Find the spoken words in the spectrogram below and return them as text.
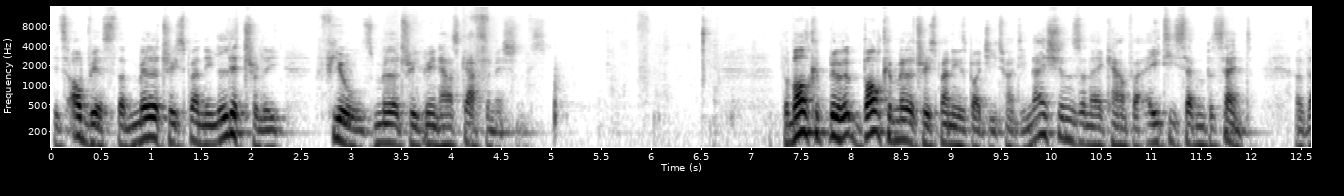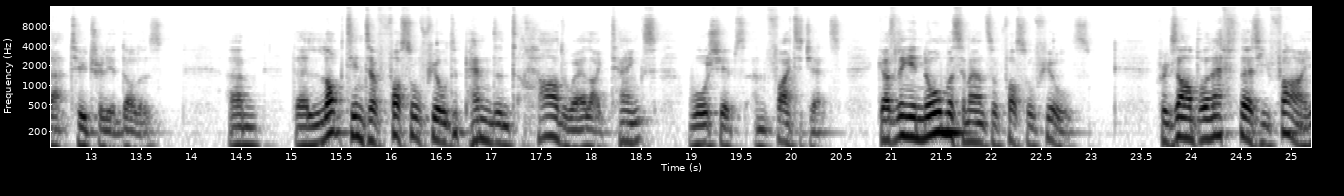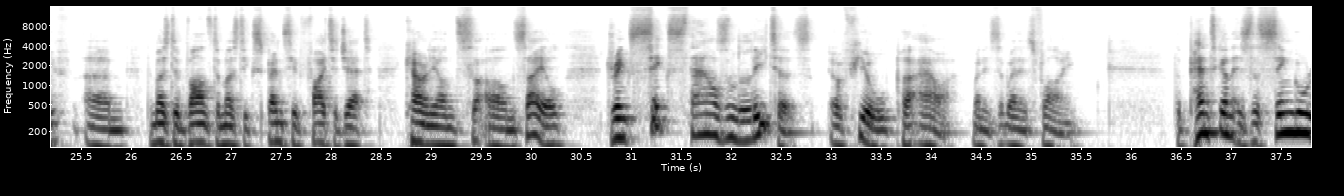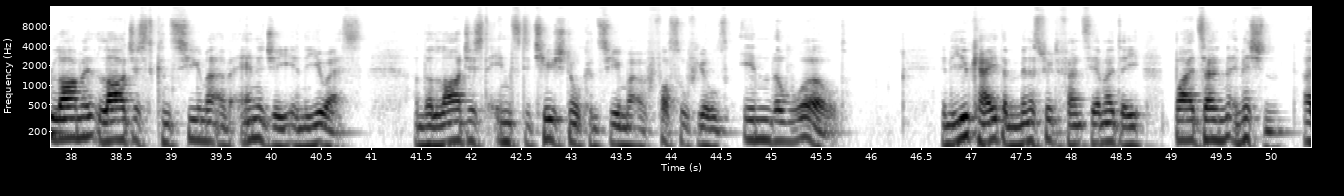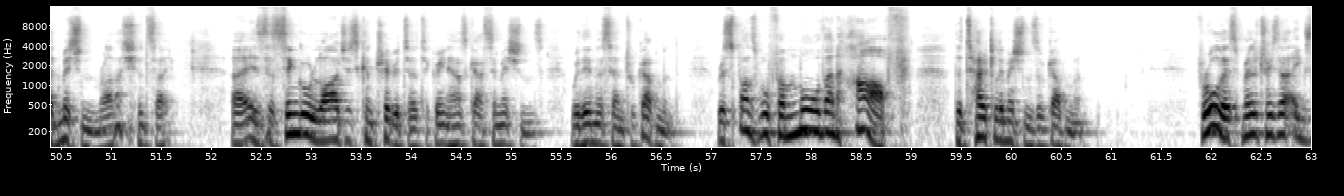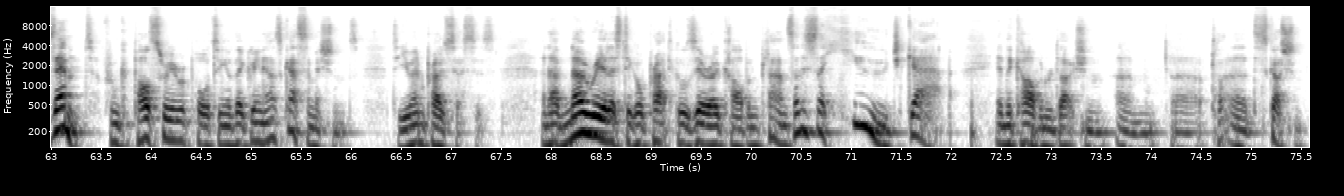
it's obvious that military spending literally fuels military greenhouse gas emissions. The bulk of, military spending is by G20 nations, and they account for 87% of that $2 trillion. Um, they're locked into fossil fuel dependent hardware like tanks, warships, and fighter jets, guzzling enormous amounts of fossil fuels. For example, an F 35, um, the most advanced and most expensive fighter jet currently on, on sale, drinks 6,000 litres of fuel per hour when it's, when it's flying. The Pentagon is the single largest consumer of energy in the US and the largest institutional consumer of fossil fuels in the world. In the UK, the Ministry of Defence, the MOD, by its own emission, admission, rather, I should say, uh, is the single largest contributor to greenhouse gas emissions within the central government, responsible for more than half the total emissions of government. For all this, militaries are exempt from compulsory reporting of their greenhouse gas emissions to UN processes and have no realistic or practical zero carbon plan. So, this is a huge gap in the carbon reduction um, uh, uh, discussion.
